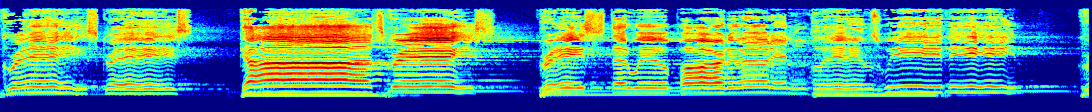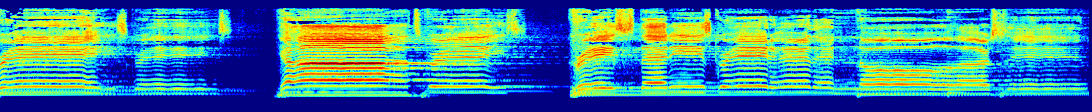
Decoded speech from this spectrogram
Grace, grace, God's grace, grace that will pardon and cleanse within. Grace, grace, God's grace, grace that is greater than all our sin.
